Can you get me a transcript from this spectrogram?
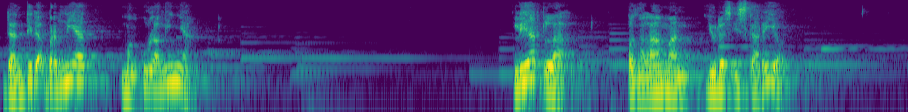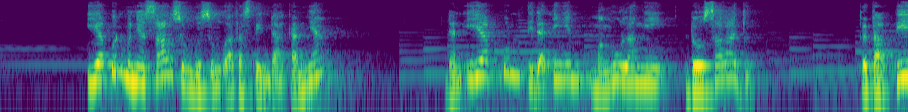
dan tidak berniat mengulanginya. Lihatlah pengalaman Yudas Iskariot. Ia pun menyesal sungguh-sungguh atas tindakannya dan ia pun tidak ingin mengulangi dosa lagi. Tetapi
